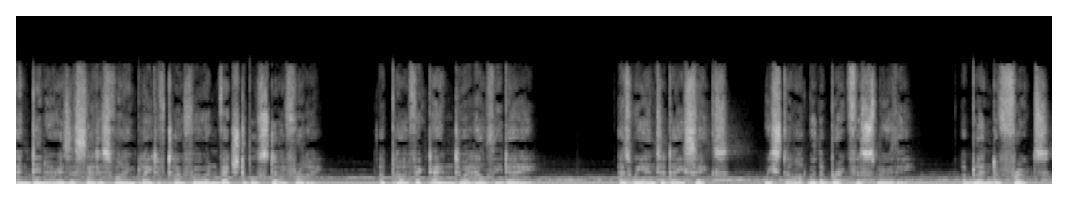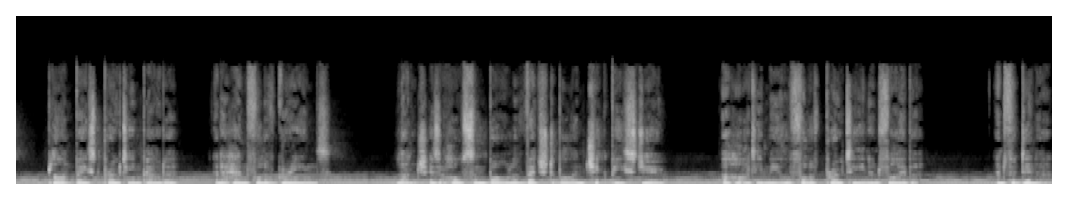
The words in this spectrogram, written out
And dinner is a satisfying plate of tofu and vegetable stir-fry, a perfect end to a healthy day. As we enter day six, we start with a breakfast smoothie, a blend of fruits, plant-based protein powder, and a handful of greens. Lunch is a wholesome bowl of vegetable and chickpea stew, a hearty meal full of protein and fiber. And for dinner,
